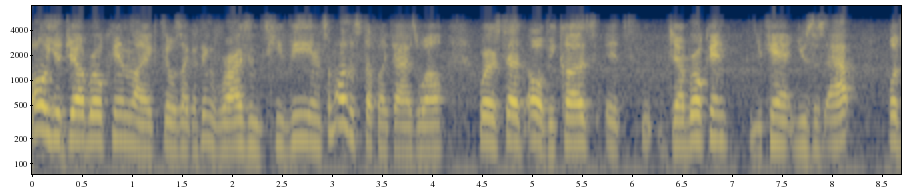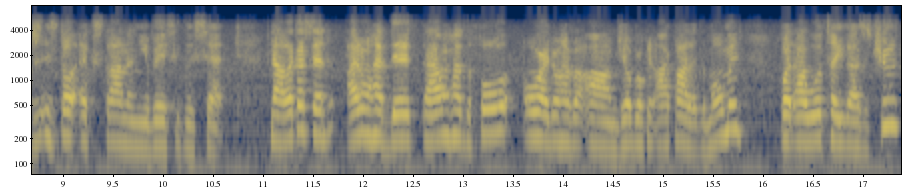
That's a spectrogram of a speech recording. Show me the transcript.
oh, you're jailbroken. Like there was like I think Verizon TV and some other stuff like that as well, where it says, oh, because it's jailbroken, you can't use this app. Well, just install XCon and you're basically set. Now, like I said, I don't have this, I don't have the full, or I don't have a um, jailbroken iPod at the moment, but I will tell you guys the truth.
